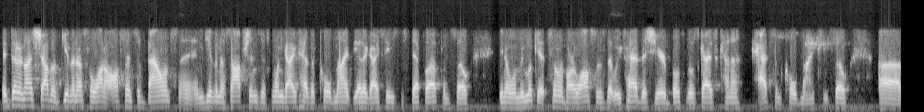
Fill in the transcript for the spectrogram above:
they've done a nice job of giving us a lot of offensive balance and, and giving us options. If one guy has a cold night, the other guy seems to step up, and so. You know, when we look at some of our losses that we've had this year, both of those guys kind of had some cold nights, and so uh,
